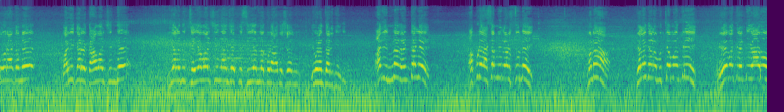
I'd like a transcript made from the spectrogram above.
పోరాటమే వర్గీకరణ కావాల్సిందే. ఇవాళ మీరు చేయవలసింది అని చెప్పి సీఎంలకు కూడా ఆదేశాలు ఇవ్వడం జరిగింది. అది ఇన్న వెంటనే అప్పుడే అసెంబ్లీ నడుస్తున్నాయి. మన తెలంగాణ ముఖ్యమంత్రి రేవంత్ రెడ్డి గారు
